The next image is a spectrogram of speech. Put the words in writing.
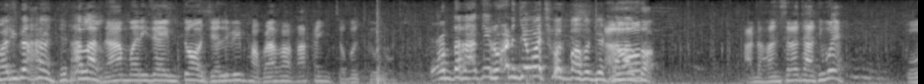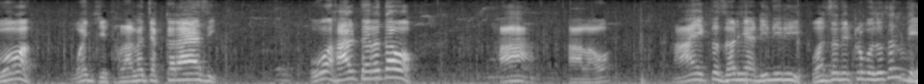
મરી રહ્યા જેઠાલાલ. ના મરી જાય એમ તો જલેબી ફાફડા ફાફડા ખાઈને જબજ કરું ઓમ તો રાતી રોણ જેવા છો પાછો જેઠાલાલ તો. આ હંસરાજ હાથી બોલે ઓ ઓય જેઠાલાલ ચક્કર આયા છે. ઓ હાલ તરત આવો. હા હાલ આવો. હા એક તો જડ હેડી ની રી વજન એટલો બધો છે ને તે.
